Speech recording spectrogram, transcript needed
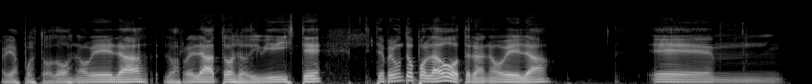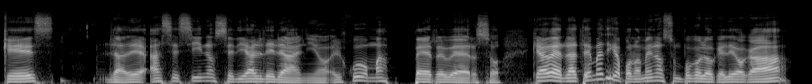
habías puesto dos novelas, los relatos, lo dividiste. Te pregunto por la otra novela, em, que es la de Asesino Serial del Año, el juego más perverso. Que a ver, la temática, por lo menos un poco lo que leo acá,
